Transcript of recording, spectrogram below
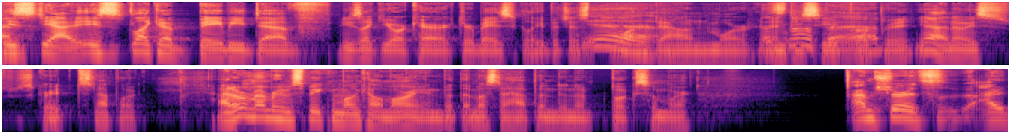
He's yeah, he's like a baby dev. He's like your character basically, but just Yeah. watered down, more That's NPC appropriate. Yeah, no, he's, he's great stat block. I don't remember him speaking Mon Calamarian, but that must have happened in a book somewhere. I'm sure it's. I.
